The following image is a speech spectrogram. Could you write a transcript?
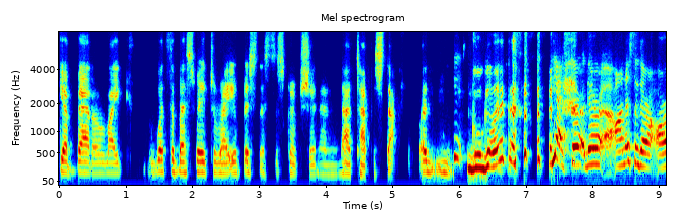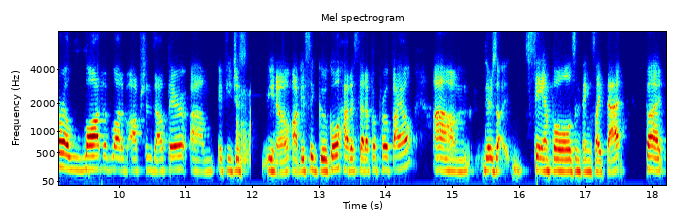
get better. Like, what's the best way to write your business description and that type of stuff. Uh, Google it. yes, there, there. Honestly, there are a lot of lot of options out there. Um, if you just, you know, obviously Google how to set up a profile. Um, there's uh, samples and things like that. But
